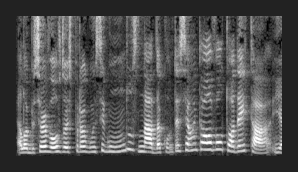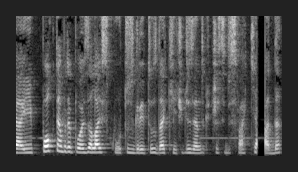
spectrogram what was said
Ela observou os dois por alguns segundos, nada aconteceu, então ela voltou a deitar. E aí, pouco tempo depois, ela escuta os gritos da Kitty dizendo que tinha sido esfaqueada.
